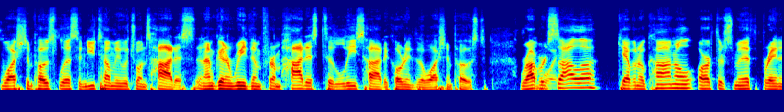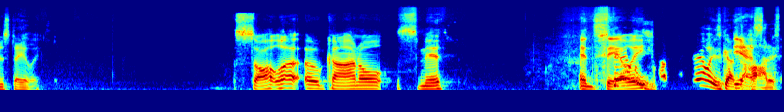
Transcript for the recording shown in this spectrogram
Washington Post list, and you tell me which one's hottest. And I'm going to read them from hottest to least hot according to the Washington Post. Oh, Robert boy. Saleh, Kevin O'Connell, Arthur Smith, Brandon Staley. Saleh, O'Connell, Smith, and Staley. Staley's, Staley's got Yes. the hottest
